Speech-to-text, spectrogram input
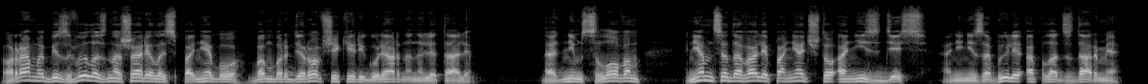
Рама безвылазно шарилась по небу, бомбардировщики регулярно налетали. Одним словом, немцы давали понять, что они здесь, они не забыли о плацдарме,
